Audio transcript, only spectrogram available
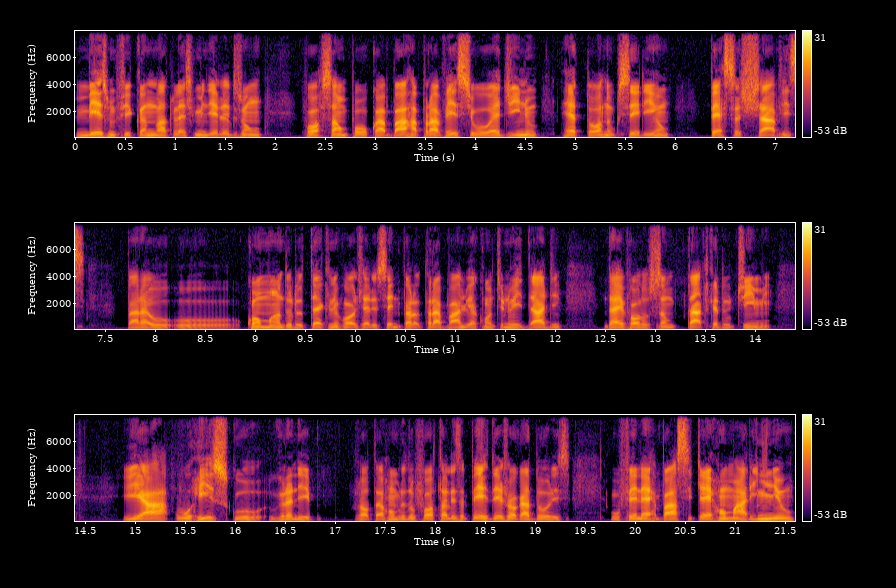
mesmo ficando no Atlético Mineiro, eles vão forçar um pouco a barra para ver se o Edinho retorna, o que seriam peças chaves para o, o comando do técnico Rogério Ceni para o trabalho e a continuidade da evolução tática do time. E há o risco, o grande J. Romulo do Fortaleza, perder jogadores. O Fenerbahçe, que é Romarinho,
